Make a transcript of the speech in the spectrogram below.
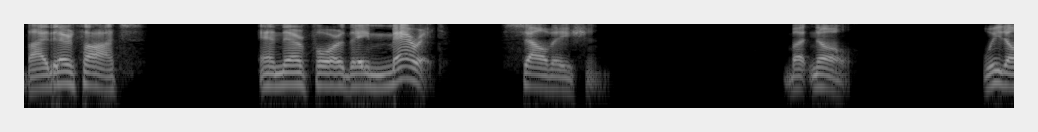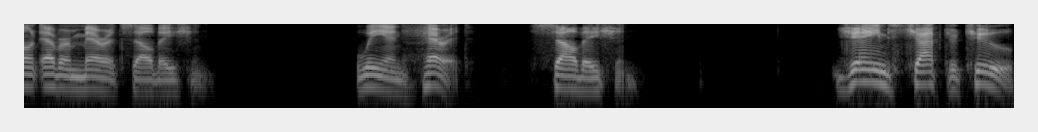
by their thoughts, and therefore they merit salvation. But no, we don't ever merit salvation. We inherit salvation. James chapter 2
